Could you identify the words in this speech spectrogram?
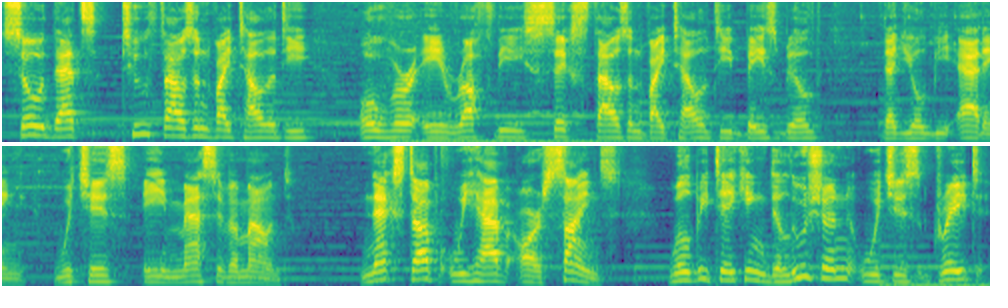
so that's 2000 vitality over a roughly 6000 vitality base build that you'll be adding, which is a massive amount. Next up we have our signs, We'll be taking Delusion, which is great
